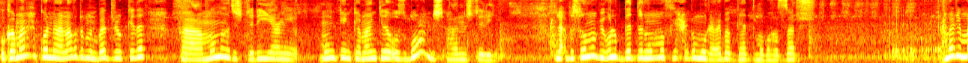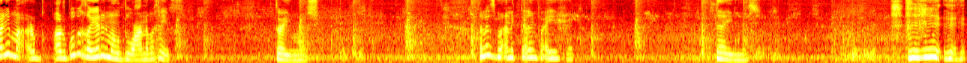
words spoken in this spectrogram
وكمان كنا هناخده من بدري وكده فماما هتشتريه يعني ممكن كمان كده أسبوع نش- هنشتريه. لا بس هما بيقولوا بجد إن هما في حاجة مرعبة بجد ما بهزرش. مريم مريم أرجوك غيري الموضوع أنا بخاف. طيب ماشي. خلاص بقى نتكلم في أي حاجة. طيب ماشي.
